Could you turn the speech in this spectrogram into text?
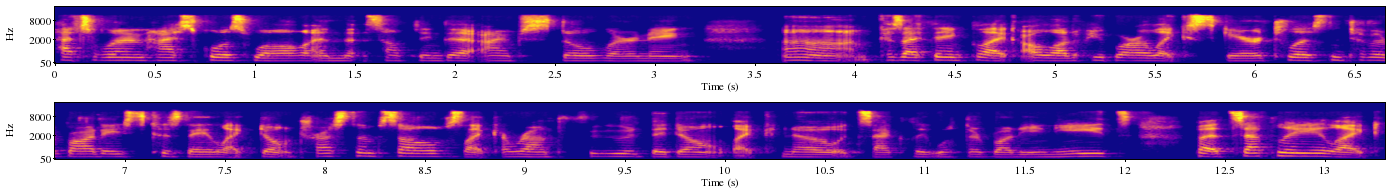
had to learn in high school as well. And that's something that I'm still learning. Um, because I think like a lot of people are like scared to listen to their bodies because they like don't trust themselves like around food. They don't like know exactly what their body needs. But it's definitely like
